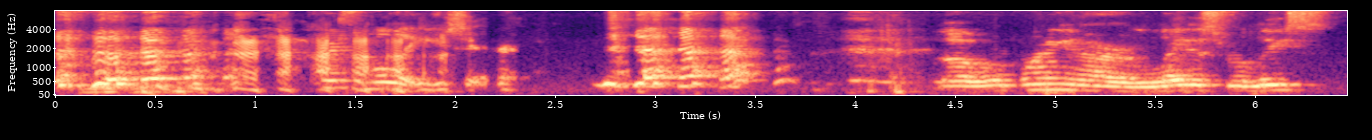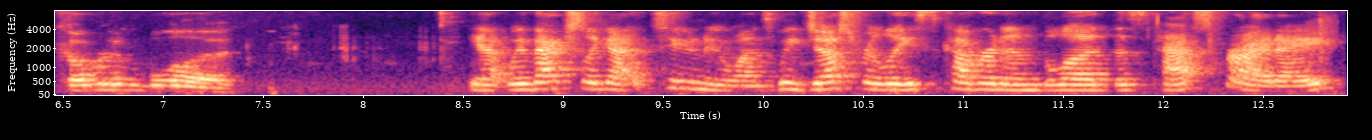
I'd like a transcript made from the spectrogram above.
Chris, we'll let you share. Uh, we're bringing our latest release, Covered in Blood. Yeah, we've actually got two new ones. We just released Covered in Blood this past Friday.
